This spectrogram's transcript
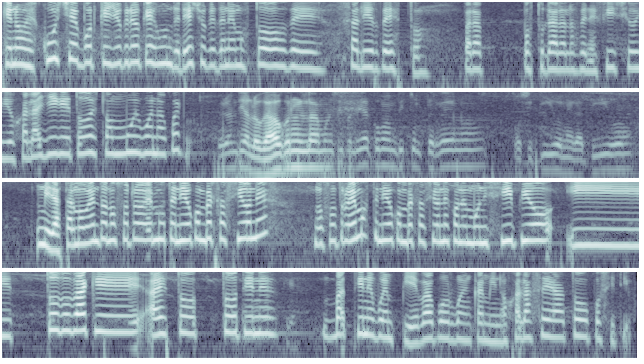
que nos escuche porque yo creo que es un derecho que tenemos todos de salir de esto, para postular a los beneficios y ojalá llegue todo esto a un muy buen acuerdo. ¿Pero han dialogado con la municipalidad? ¿Cómo han visto el terreno? ¿Positivo, negativo? Mira, hasta el momento nosotros hemos tenido conversaciones, nosotros hemos tenido conversaciones con el municipio y todo da que a esto todo tiene, tiene buen pie, va por buen camino. Ojalá sea todo positivo.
